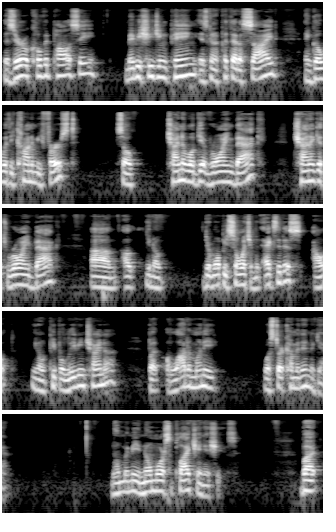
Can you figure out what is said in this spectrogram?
the zero COVID policy, maybe Xi Jinping is going to put that aside and go with economy first. So China will get roaring back. China gets roaring back. Um, you know, there won't be so much of an exodus out, you know, people leaving China, but a lot of money will start coming in again. No, maybe no more supply chain issues. But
